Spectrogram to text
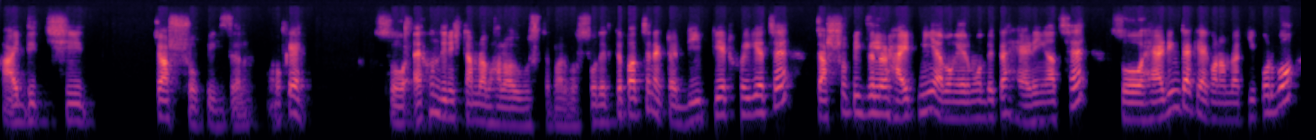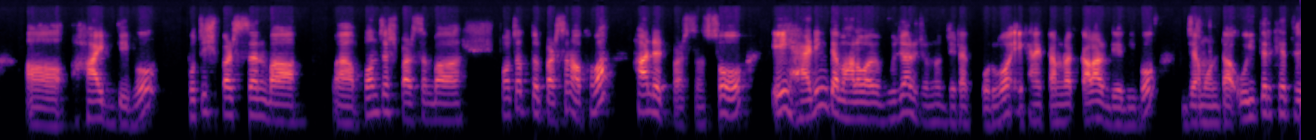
হাইট দিচ্ছি চারশো পিক্সেল ওকে সো এখন জিনিসটা আমরা ভালোভাবে বুঝতে পারব। সো দেখতে পাচ্ছেন একটা ডিপ ক্রিয়েট হয়ে গেছে। চারশো পিক্সেলের হাইট নিয়ে এবং এর মধ্যে একটা হেডিং আছে। সো হেডিংটাকে এখন আমরা কি করব? হাইট দিব। পঁচিশ পার্সেন্ট বা পঞ্চাশ পার্সেন্ট বা, পঁচাত্তর পার্সেন্ট অথবা হান্ড্রেড পার্সেন্ট। সো এই হ্যাডিংটা ভালোভাবে বোঝার জন্য যেটা করব, এখানে একটা আমরা কালার দিয়ে দিব। যেমনটা উইথের ক্ষেত্রে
